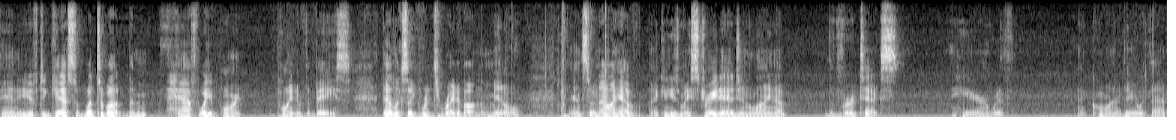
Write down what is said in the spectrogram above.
and you have to guess what's about the halfway point point of the base. That looks like it's right about in the middle. And so now I have, I can use my straight edge and line up the vertex here with that corner there with that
